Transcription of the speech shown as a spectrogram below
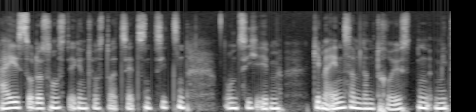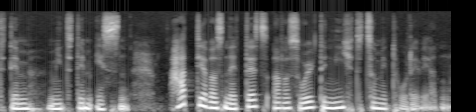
Eis oder sonst irgendwas dort setzen, sitzen und sich eben gemeinsam dann trösten mit dem, mit dem Essen. Hat ja was Nettes, aber sollte nicht zur Methode werden.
